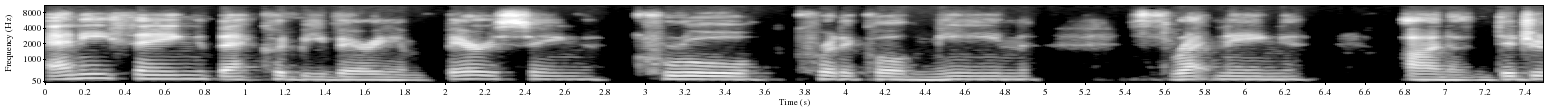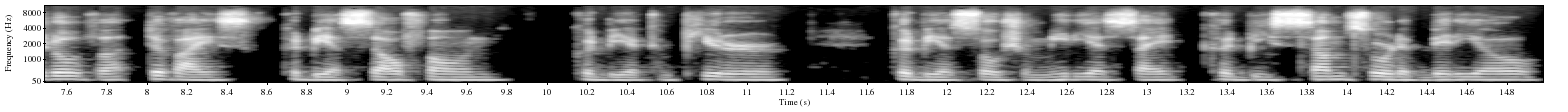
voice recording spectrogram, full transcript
anything that could be very embarrassing cruel critical mean threatening on a digital device could be a cell phone could be a computer, could be a social media site, could be some sort of video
